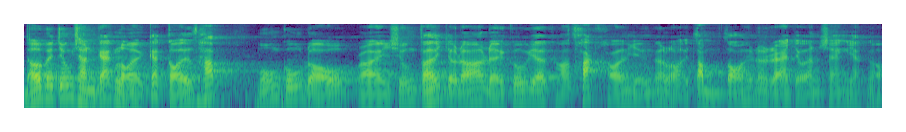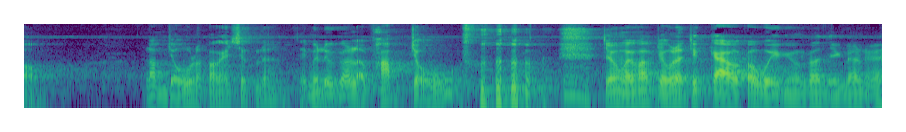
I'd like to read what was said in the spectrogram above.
Đối với chúng sanh các loài các cõi thấp muốn cứu độ rồi xuống tới chỗ đó để cứu vớt họ thoát khỏi những cái loại tâm tối nó ra chỗ ánh sáng giác ngộ. Làm chủ là có cái sức đó thì mới được gọi là pháp chủ. Chứ không phải pháp chủ là chức cao có quyền không có chuyện đó nữa.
